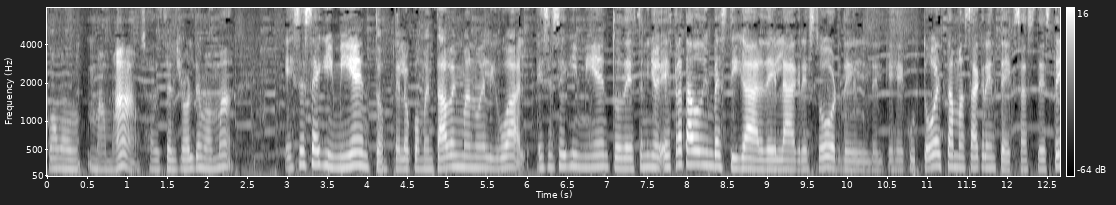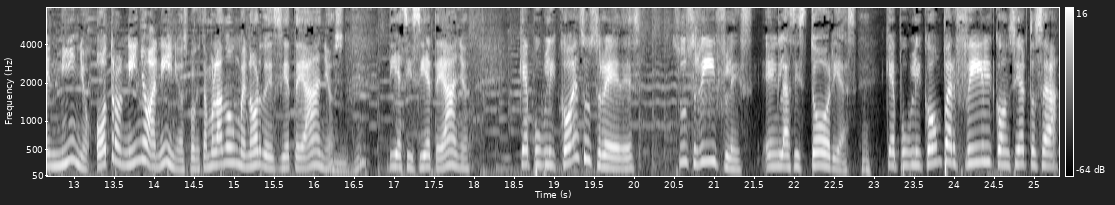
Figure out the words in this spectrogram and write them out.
como mamá, o sea, desde el rol de mamá, ese seguimiento, te lo comentaba en Manuel igual, ese seguimiento de este niño, he tratado de investigar del agresor, del, del que ejecutó esta masacre en Texas, de este niño, otro niño a niños, porque estamos hablando de un menor de 17 años, 17 años, que publicó en sus redes sus rifles en las historias, que publicó un perfil con cierto, o sea,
